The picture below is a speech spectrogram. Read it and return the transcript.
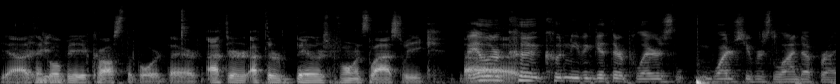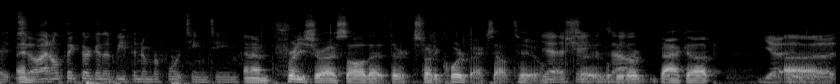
yeah, I think did- we'll be across the board there. After after Baylor's performance last week, Baylor uh, could couldn't even get their players wide receivers lined up right, And- so I don't think they're gonna beat the number fourteen team. and I'm pretty sure I saw that their starting quarterbacks out too. Yeah, so Shapen's it'll be their out. backup. Yeah, Uh, is uh,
